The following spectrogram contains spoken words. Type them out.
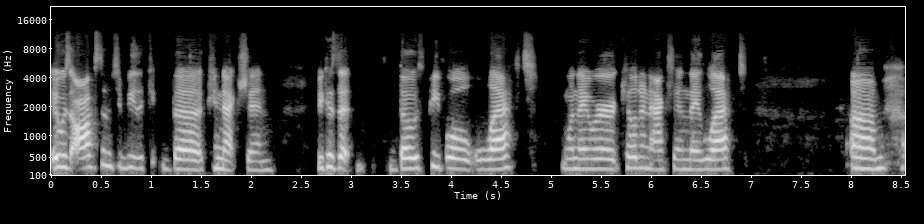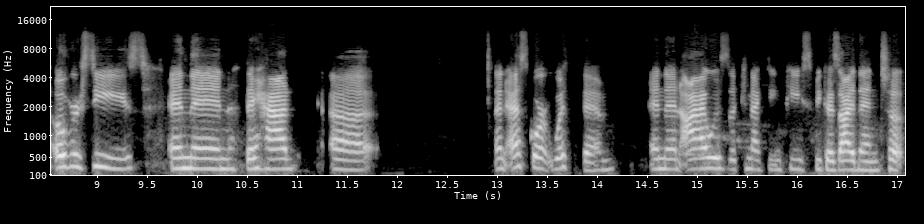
it was awesome to be the, the connection because it, those people left when they were killed in action, they left um, overseas and then they had uh, an escort with them. And then I was the connecting piece because I then took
